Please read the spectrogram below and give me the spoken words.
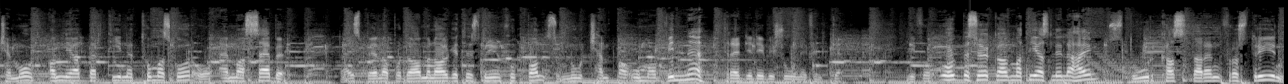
kommer òg Anja Bertine Thomasgaard og Emma Sæbø. De spiller på damelaget til Stryn fotball, som nå kjemper om å vinne tredjedivisjon i fylket. Vi får òg besøk av Mathias Lilleheim, storkasteren fra Stryn,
